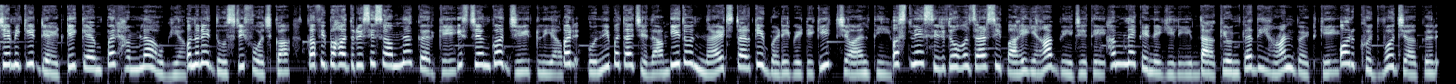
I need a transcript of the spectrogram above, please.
जेमी की डैड के कैंप पर हमला हो गया। उन्होंने दूसरी फौज का काफ़ी बहादुरी से सामना करके इस जंग को जीत लिया। पर उन्हें पता चला, ये तो नाइट स्टार के बड़े बेटे की चाल थी। उसने सिर्फ़ दो हज़ार सिपाही यहाँ भेजे थे हमला करने के लिए। ताकि उनका ध्यान भटके और खुद वो जाकर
